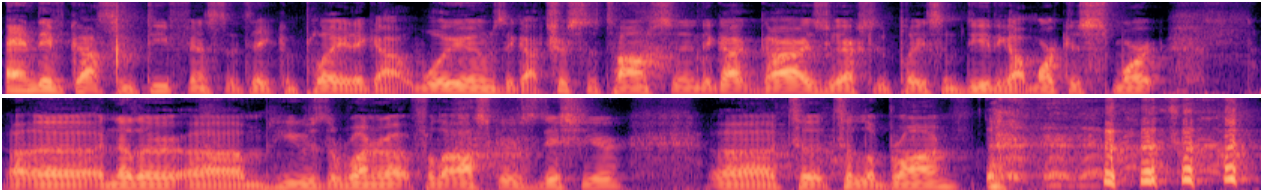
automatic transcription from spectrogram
and they've got some defense that they can play. They got Williams, they got Tristan Thompson, they got guys who actually play some D. They got Marcus Smart, uh, uh, another. Um, he was the runner-up for the Oscars this year uh, to to LeBron.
